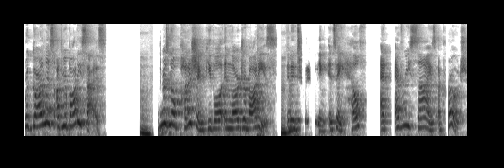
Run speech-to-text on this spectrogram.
regardless of your body size. Mm. There's no punishing people in larger bodies in Mhm. intuitive eating. It's a health at every size approach.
